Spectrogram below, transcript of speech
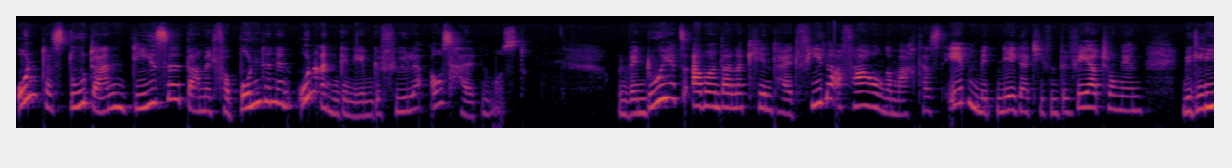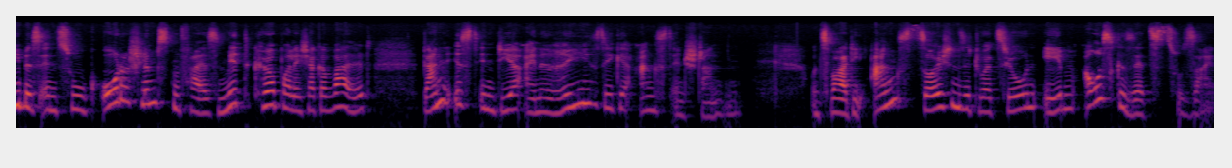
und dass du dann diese damit verbundenen unangenehmen Gefühle aushalten musst. Und wenn du jetzt aber in deiner Kindheit viele Erfahrungen gemacht hast, eben mit negativen Bewertungen, mit Liebesentzug oder schlimmstenfalls mit körperlicher Gewalt, dann ist in dir eine riesige Angst entstanden. Und zwar die Angst, solchen Situationen eben ausgesetzt zu sein.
